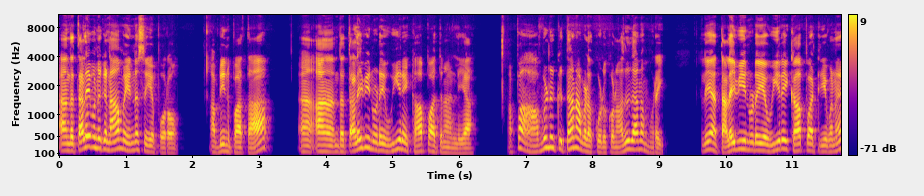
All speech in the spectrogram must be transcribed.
அந்த தலைவனுக்கு நாம் என்ன செய்ய போகிறோம் அப்படின்னு பார்த்தா, அந்த தலைவியினுடைய உயிரை காப்பாற்றினான் இல்லையா? அப்போ அவனுக்கு தான் அவளை கொடுக்கணும். அதுதான முறை. இல்லையா? தலைவியினுடைய உயிரை காப்பாற்றியவனை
